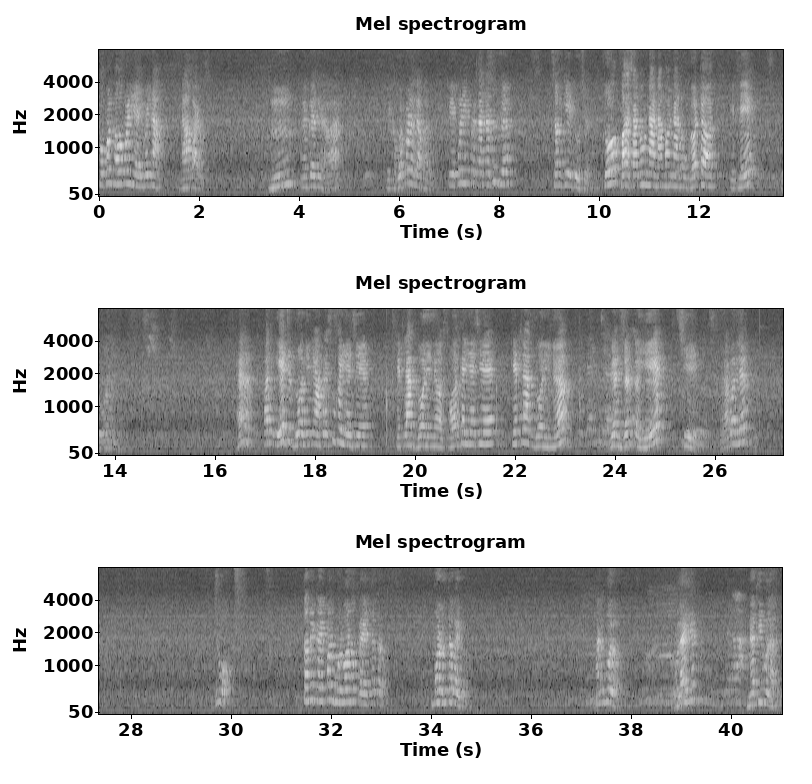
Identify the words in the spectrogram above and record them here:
તો પણ ખબર પડી જાય કે ભાઈ ના ના પાડે છે. હમ, એમ કહે છે હા, એ ખબર પડે છે આપણને. તો એ પણ એક પ્રકારના શું છે? સંકેતો છે. તો ભાષાનું નાનામાં નાનું ઘટક એટલે ધ્વનિ. હે ને? અને એ જ ધ્વનિને આપણે શું કહીએ છીએ? કેટલાક ધ્વનિને સ્વર કહીએ છીએ, કેટલાક ધ્વનિને વ્યંજન કહીએ છીએ. બરાબર છે? જુઓ, તમે કંઈ પણ બોલવાનો પ્રયત્ન કરો. મોઢું દબાઈ દો. અને બોલો. બોલાય છે? નથી બોલાતું.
